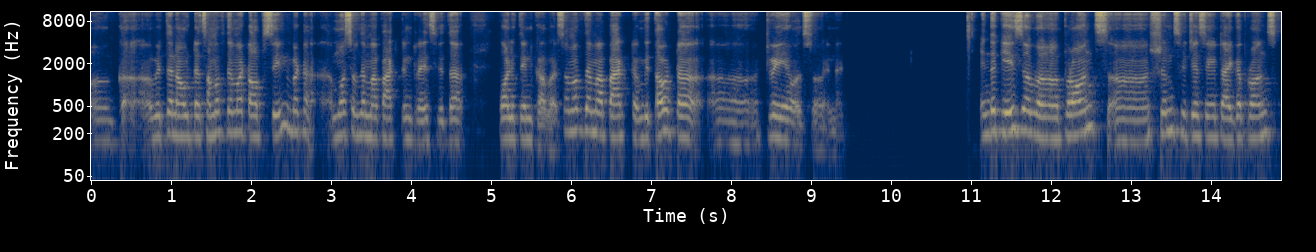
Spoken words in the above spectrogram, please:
uh, with an outer. Some of them are top sealed, but uh, most of them are packed in trays with a polythene cover. Some of them are packed without a, a tray also in it. In the case of uh, prawns, uh, shrimps, which is say tiger prawns,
